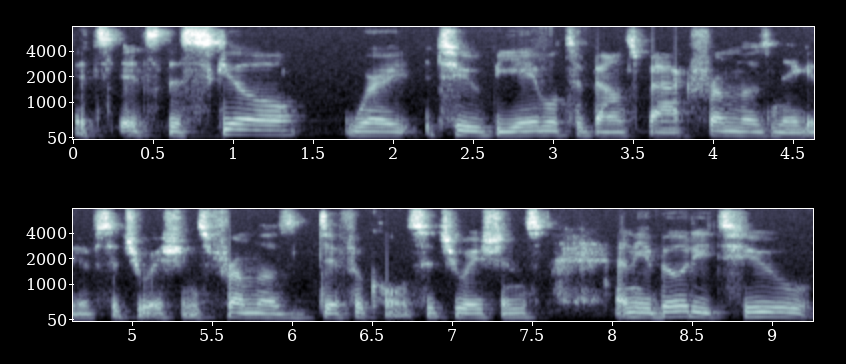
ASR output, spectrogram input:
It's it's the skill where to be able to bounce back from those negative situations, from those difficult situations, and the ability to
